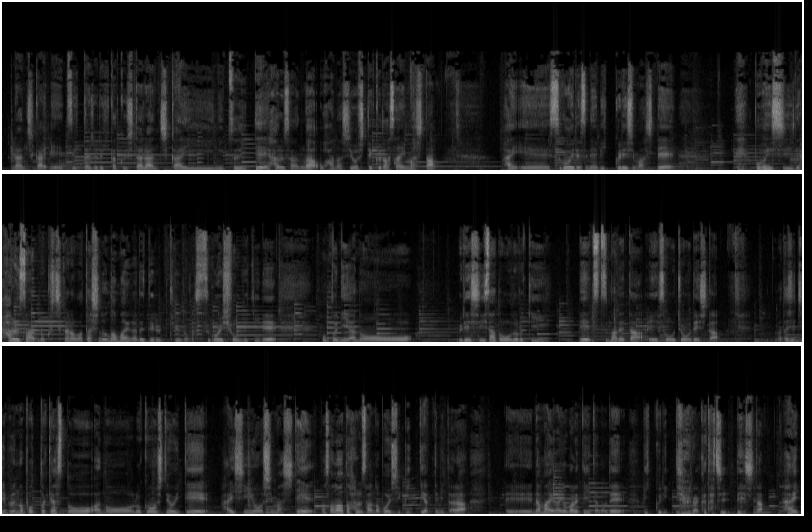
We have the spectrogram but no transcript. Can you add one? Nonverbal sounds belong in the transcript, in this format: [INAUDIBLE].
ー、ランチ会、えー、ツイッター上で企画したランチ会についてはるさんがお話をしてくださいました。はい、えー、すごいですね。びっくりしましてえ Voicy ではるさんの口から私の名前が出てるっていうのがすごい衝撃で本当にあのー、嬉しさと驚きで包まれた、えー、早朝でした。私自分のポッドキャストをあの録音しておいて配信をしまして、まあ、その後はるさんの Voicy ピッてやってみたら、えー、名前が呼ばれていたのでびっくりっていうような形でした。はい。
